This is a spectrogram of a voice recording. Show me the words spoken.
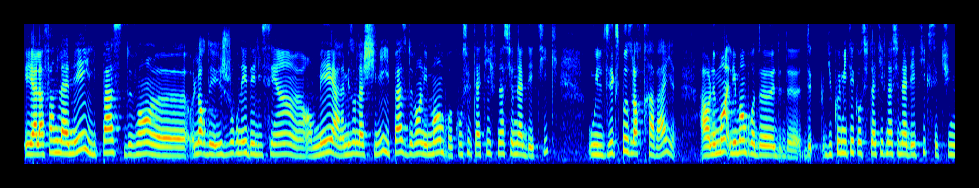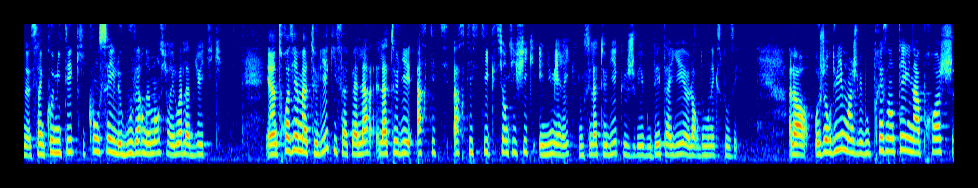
Et à la fin de l'année, ils passent lors des journées des lycéens en mai à la Maison de la Chimie, ils passent devant les membres consultatifs nationaux d'éthique où ils exposent leur travail. Alors, les membres du Comité consultatif national d'éthique, c'est un comité qui conseille le gouvernement sur les lois de la bioéthique et un troisième atelier qui s'appelle l'atelier artistique, scientifique et numérique. Donc c'est l'atelier que je vais vous détailler euh, lors de mon exposé. Alors aujourd'hui, moi je vais vous présenter une approche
